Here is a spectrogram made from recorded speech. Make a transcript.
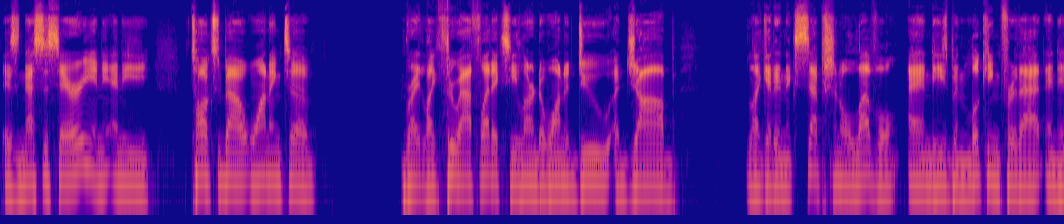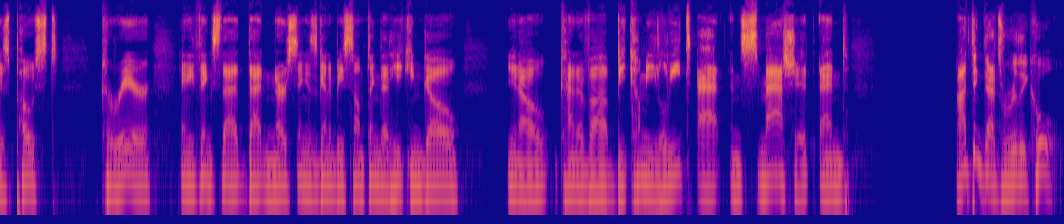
is necessary, and and he talks about wanting to right? Like through athletics, he learned to want to do a job like at an exceptional level, and he's been looking for that in his post career, and he thinks that that nursing is going to be something that he can go, you know, kind of uh, become elite at and smash it, and I think that's really cool,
